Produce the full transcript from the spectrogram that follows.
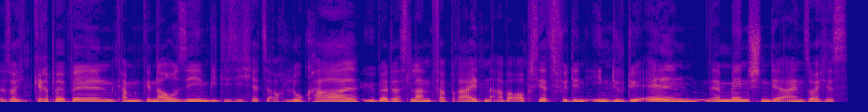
Solche Grippewellen kann man genau sehen, wie die sich jetzt auch lokal über das Land verbreiten. Aber ob es jetzt für den individuellen äh, Menschen, der ein solches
